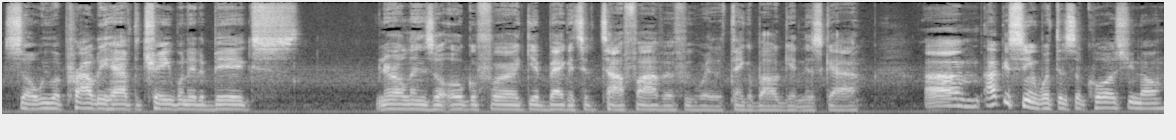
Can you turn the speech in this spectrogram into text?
So we would probably have to trade one of the bigs Nerlens or Okafor get back into the top five if we were to think about getting this guy. Um, I could see him with this, of course. You know,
